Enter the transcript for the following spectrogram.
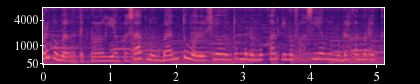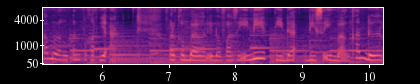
perkembangan teknologi yang pesat membantu manusia untuk menemukan inovasi yang memudahkan mereka melakukan pekerjaan. Perkembangan inovasi ini tidak diseimbangkan dengan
